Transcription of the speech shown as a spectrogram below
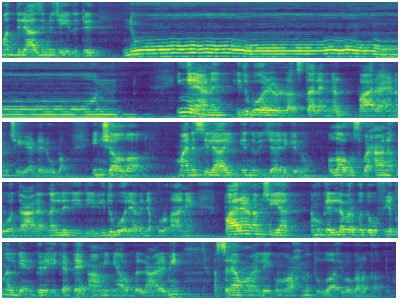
മദ്ദലാസിം ചെയ്തിട്ട് നൂൻ ഇങ്ങനെയാണ് ഇതുപോലെയുള്ള സ്ഥലങ്ങൾ പാരായണം ചെയ്യേണ്ട രൂപം. ഇൻഷാല്ല മനസ്സിലായി എന്ന് വിചാരിക്കുന്നു. അള്ളാഹു സുബഹാനഹുവ താല നല്ല രീതിയിൽ ഇതുപോലെ അവന്റെ ഖുർആാനെ പാരായണം ചെയ്യാൻ നമുക്ക് എല്ലാവർക്കും തൗഫീഖ് നൽകി അനുഗ്രഹിക്കട്ടെ. ആമീൻ യാ റബ്ബൽ ആലമീൻ. അസ്സലാമു അലൈക്കും വറഹ്മത്തുള്ളാഹി വബറകാതുഹു.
